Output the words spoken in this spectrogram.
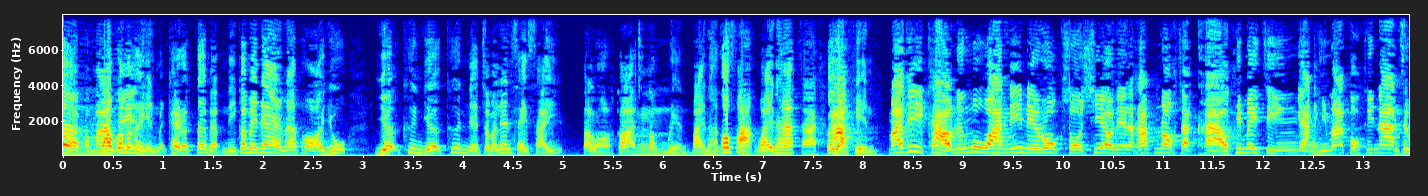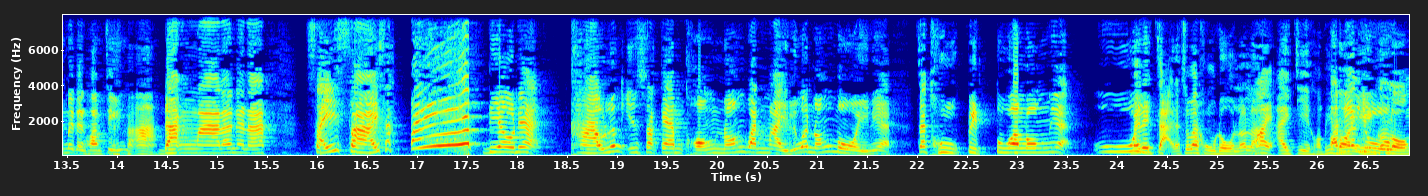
อประมาณเราก็ไม่นี้เคยเห็นคาแรคเตอร์แบบนี้ก็ไม่แน่นะ พออายุ เยอะขึ้นเยอะขึ้นเนี่ยจะมาเล่นใสๆตลอดก็อาจจะต้องเปลี่ยนไปนะฮะก็ฝากไว้นะฮะใช่ก็อยากเห็นมาที่อีกข่าวหนึ่งเมื่อวานนี้ในโลกโซเชียลเนี่ยนะครับ นอกจากข่าวที่ไม่จริงอย่างหิมะตกที่น่าน ซึ่งไม่เป็นความจริง อะ ดังมาแล้วเนี่ยนะสายสายๆสักแป๊บเดียวเนี่ย ข่าวเรื่องอินสตาแกรมของน้องวันใหม่ หรือว่าน้องโมยเนี่ย จะถูกปิดตัวลงเนี่ยอุ้ย ไม่ได้จ่ายแล้วใช่ไหมคงโดนแล้วล่ะ ไม่ไอจีของพี่ตอนบนี้อยยังเออยู่งก็ลง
